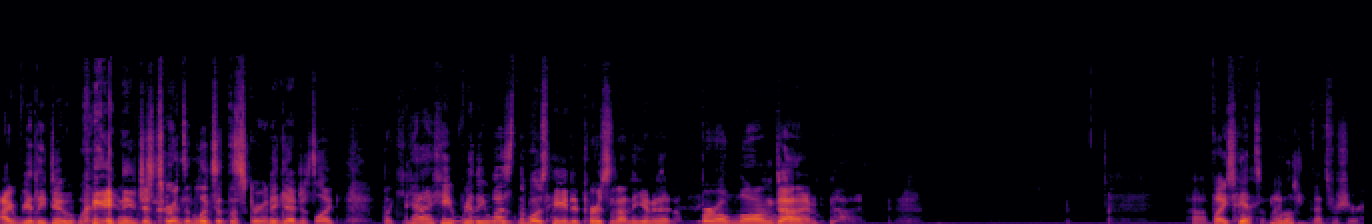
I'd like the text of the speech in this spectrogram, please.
I really do. and he just turns and looks at the screen again, just like, but yeah, he really was the most hated person on the internet for a long time. Uh, Vice hates Yeah, he him, was. that's for sure.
